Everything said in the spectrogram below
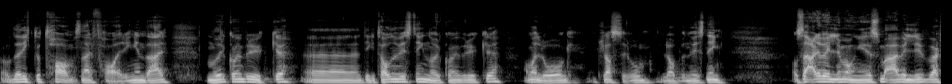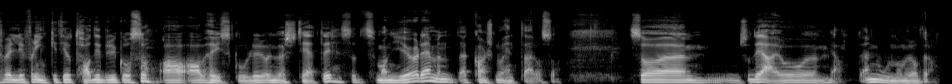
Og Det er viktig å ta med seg erfaringen der. Når kan vi bruke digital undervisning? Når kan vi bruke analog klasserom, labundervisning? Og så er det veldig mange som har vært veldig flinke til å ta det i bruk også, av, av høyskoler og universiteter. Så, så, man gjør det, men det er kanskje noe å hente der også. Så, så det er jo ja, det er noen områder. da.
